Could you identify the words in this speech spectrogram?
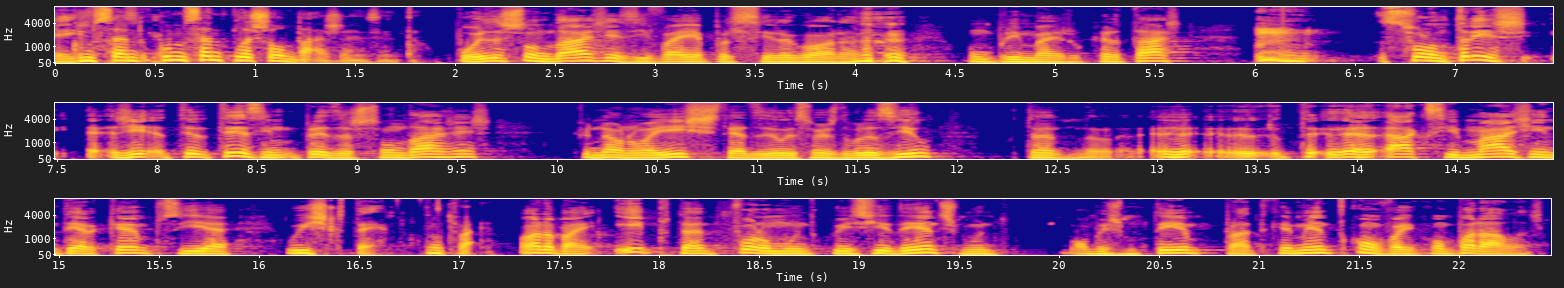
É começando, começando pelas sondagens, então. Pois, as sondagens, e vai aparecer agora um primeiro cartaz, foram três, três empresas de sondagens, que não, não é isto, é das eleições do Brasil, portanto, a Axi Imagem, Intercampos e a, o Isqueté. Muito bem. Ora bem, e portanto foram muito coincidentes, muito ao mesmo tempo, praticamente, convém compará-las.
